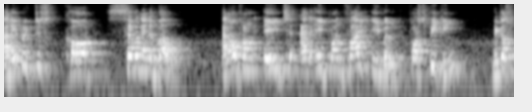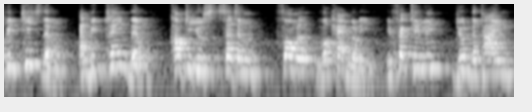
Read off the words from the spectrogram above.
are able to score 7 and above and often 8 and 8.5 even for speaking because we teach them and we train them how to use certain formal vocabulary effectively during the time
